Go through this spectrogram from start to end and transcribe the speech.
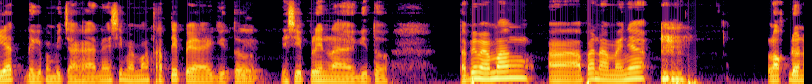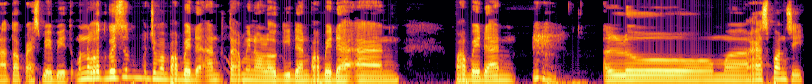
lihat dari pembicaraannya sih memang tertib ya gitu disiplin lah gitu tapi memang eh, apa namanya lockdown atau psbb itu. Menurut gue itu cuma perbedaan terminologi dan perbedaan perbedaan lu merespon sih.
